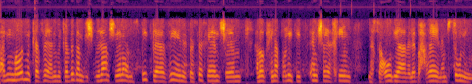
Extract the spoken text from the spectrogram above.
אני מאוד מקווה, אני מקווה גם בשבילם שיהיה להם מספיק להבין את השכל שהם, הלא מבחינה פוליטית, הם שייכים לסעודיה ולבחריין, הם סונים.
